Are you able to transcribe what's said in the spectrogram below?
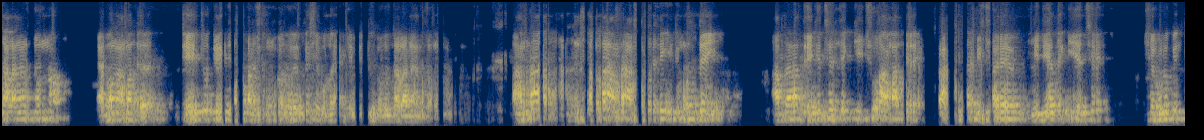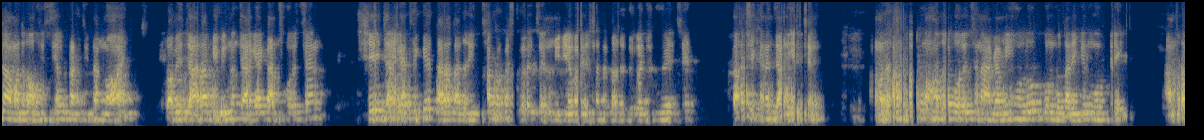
চালানোর জন্য এবং আমাদের ডে টু ডে অপারেশন রয়েছে সেগুলো অ্যাক্টিভিটিসগুলো চালানোর জন্য। আমরা, ইনশাআল্লাহ আমরা করি ইতিমধ্যেই আপনারা দেখেছেন যে কিছু আমাদের প্রার্থীতার বিষয়ে মিডিয়াতে গিয়েছে। সেগুলো কিন্তু আমাদের অফিসিয়াল প্রার্থীতা নয়। তবে যারা বিভিন্ন জায়গায় কাজ করেছেন সেই জায়গা থেকে তারা তাদের ইচ্ছা প্রকাশ করেছেন মিডিয়া বাইরের সাথে তাদের যোগাযোগ হয়েছে, তারা সেখানে জানিয়েছেন। আমাদের আহ্বায়ক মহোদয় বলেছেন, আগামী হলো পনেরো তারিখের মধ্যে আমরা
